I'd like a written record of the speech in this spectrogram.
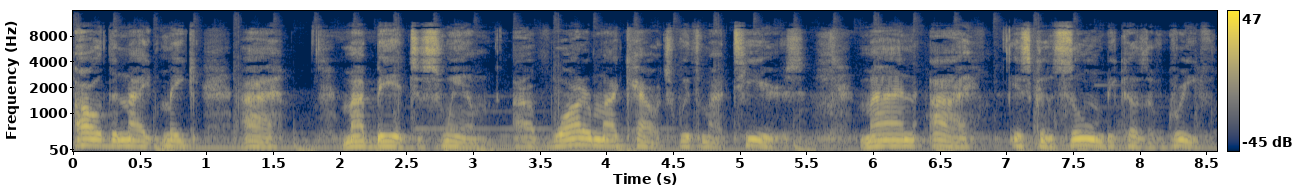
All the night make I my bed to swim. I water my couch with my tears. Mine eye is consumed because of grief.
